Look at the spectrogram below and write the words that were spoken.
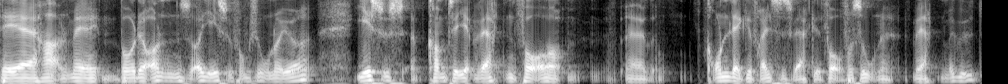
det har med både åndens og Jesu funksjon å gjøre. Jesus kom til verden for å grunnlegge frelsesverket for å forsone verden med Gud.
